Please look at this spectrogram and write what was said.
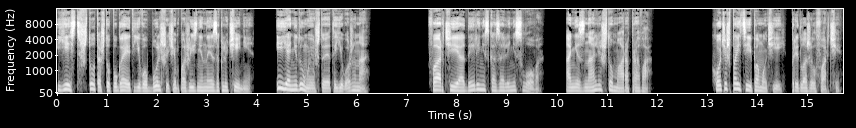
Есть что-то, что пугает его больше, чем пожизненное заключение. И я не думаю, что это его жена. Фарчи и Адели не сказали ни слова. Они знали, что Мара права. «Хочешь пойти и помочь ей?» — предложил Фарчи.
